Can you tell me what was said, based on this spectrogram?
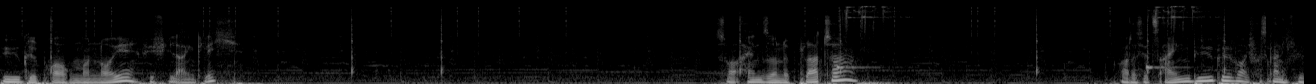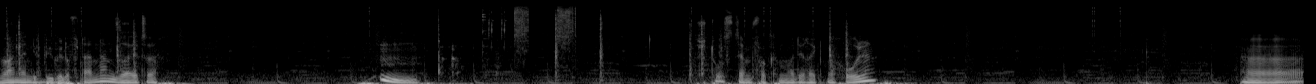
Bügel brauchen wir neu. Wie viel eigentlich? So, ein so eine Platte. War das jetzt ein Bügel? Ich weiß gar nicht, wie waren denn die Bügel auf der anderen Seite? Hm. Stoßdämpfer können wir direkt noch holen. Äh,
